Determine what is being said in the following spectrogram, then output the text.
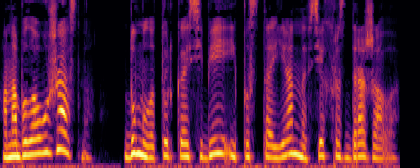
Она была ужасна, думала только о себе и постоянно всех раздражала.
